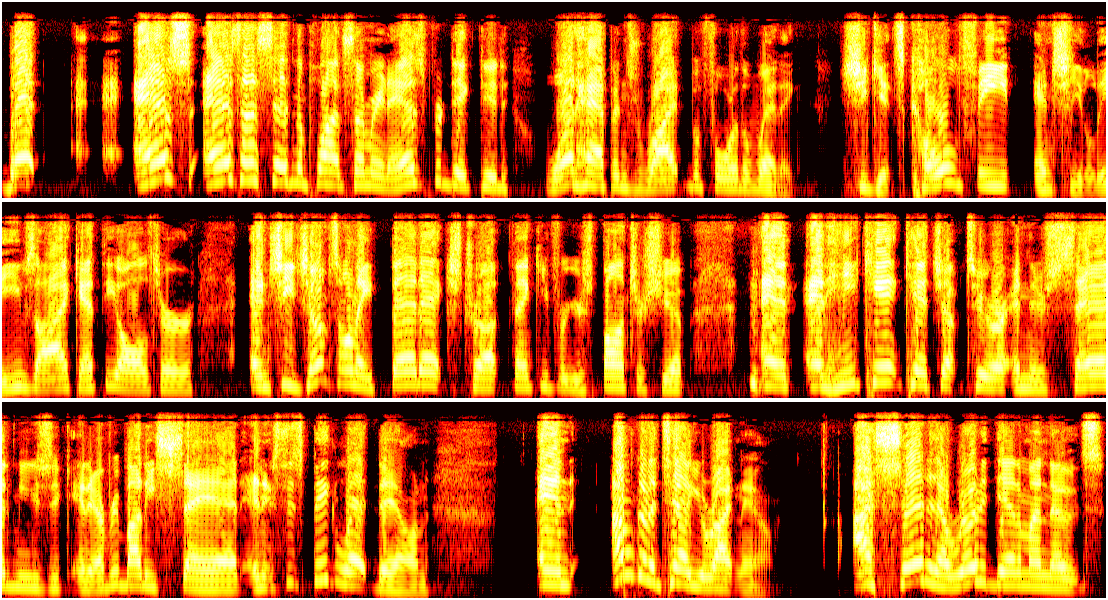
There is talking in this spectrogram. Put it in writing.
but as as I said in the plot summary and as predicted, what happens right before the wedding? She gets cold feet and she leaves Ike at the altar and she jumps on a FedEx truck. Thank you for your sponsorship. And and he can't catch up to her and there's sad music and everybody's sad and it's this big letdown. And I'm going to tell you right now. I said and I wrote it down in my notes.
